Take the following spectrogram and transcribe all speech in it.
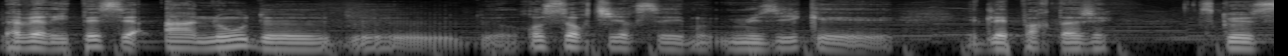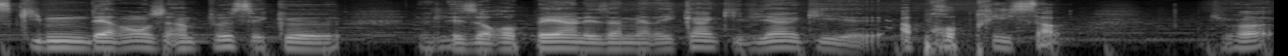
la vérité, c'est à nous de, ressortir ces musiques et, de les partager. Parce que ce qui me dérange un peu, c'est que les Européens, les Américains qui viennent, qui approprient ça, tu vois,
